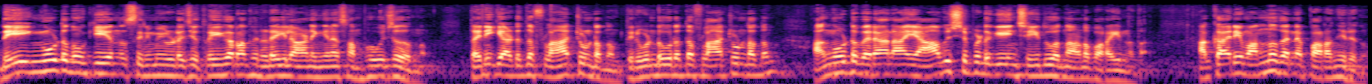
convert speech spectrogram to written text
ദേ ഇങ്ങോട്ട് നോക്കി എന്ന സിനിമയുടെ ചിത്രീകരണത്തിനിടയിലാണ് ഇങ്ങനെ സംഭവിച്ചതെന്നും തനിക്ക് അടുത്ത് ഫ്ളാറ്റ് ഉണ്ടെന്നും തിരുവനന്തപുരത്ത് ഫ്ളാറ്റ് ഉണ്ടെന്നും അങ്ങോട്ട് വരാനായി ആവശ്യപ്പെടുകയും ചെയ്തുവെന്നാണ് പറയുന്നത്. അക്കാര്യം അന്ന് തന്നെ പറഞ്ഞിരുന്നു.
